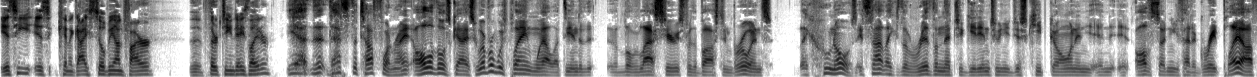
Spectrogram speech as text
Is he? Is can a guy still be on fire? uh, Thirteen days later. Yeah, th- that's the tough one, right? All of those guys, whoever was playing well at the end of the, the last series for the Boston Bruins, like who knows? It's not like the rhythm that you get into and you just keep going, and, and it, all of a sudden you've had a great playoff.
